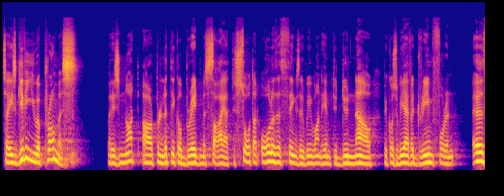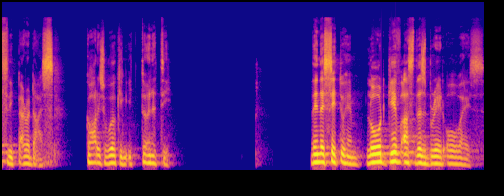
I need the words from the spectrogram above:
So He's giving you a promise, but He's not our political bread Messiah to sort out all of the things that we want Him to do now because we have a dream for an earthly paradise. God is working eternity. Then they said to him, Lord, give us this bread always.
